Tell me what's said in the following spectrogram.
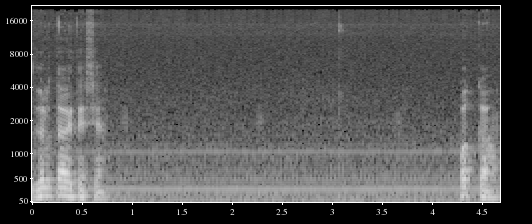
звертайтеся. Пока.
